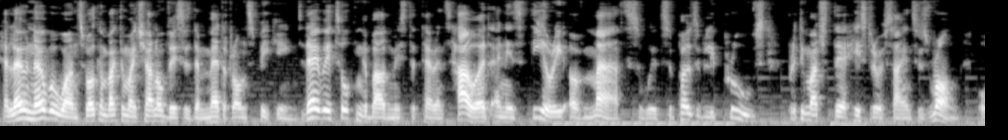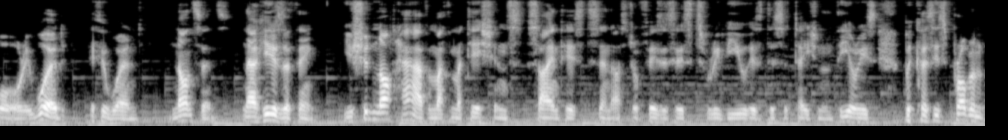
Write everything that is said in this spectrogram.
Hello noble ones, welcome back to my channel, this is the Metatron speaking. Today we're talking about Mr. Terrence Howard and his theory of maths, which supposedly proves pretty much the history of science is wrong, or it would if it weren't nonsense. Now here's the thing. You should not have mathematicians, scientists, and astrophysicists review his dissertation and theories because his problem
